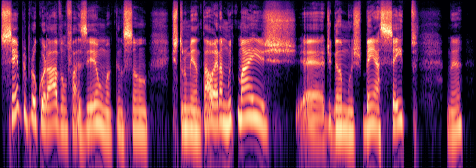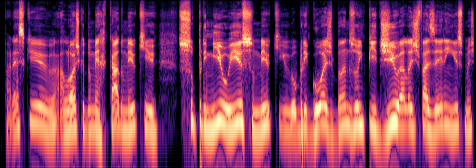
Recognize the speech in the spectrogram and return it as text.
sempre procuravam fazer uma canção instrumental, era muito mais, é, digamos, bem aceito, né? Parece que a lógica do mercado meio que suprimiu isso, meio que obrigou as bandas ou impediu elas de fazerem isso. Mas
